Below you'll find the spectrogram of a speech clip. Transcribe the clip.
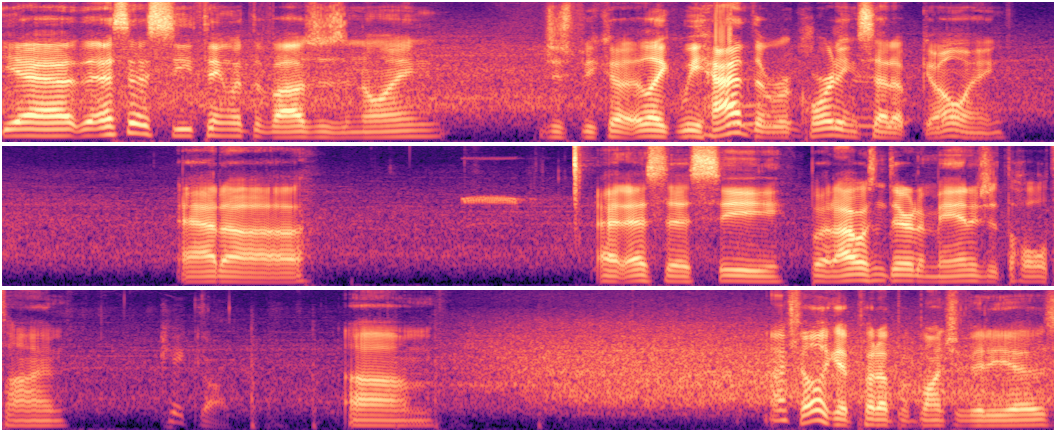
yeah, the SSC thing with the VODs is annoying, just because like we had the recording setup going at uh at SSC, but I wasn't there to manage it the whole time. Um, I felt like I put up a bunch of videos.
